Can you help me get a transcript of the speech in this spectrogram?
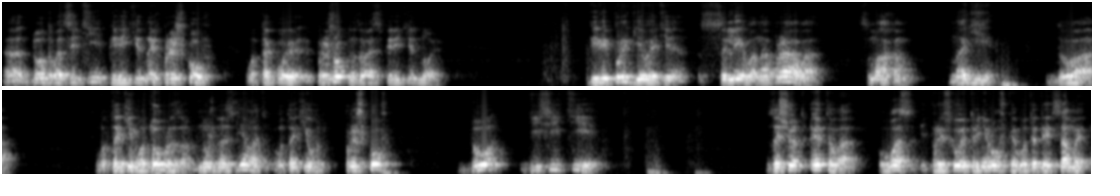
э, до 20 перекидных прыжков. Вот такой прыжок называется перекидной. Перепрыгивайте слева направо с махом ноги. Два. Вот таким вот образом нужно сделать вот таких вот прыжков до 10. За счет этого у вас происходит тренировка вот этой самой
